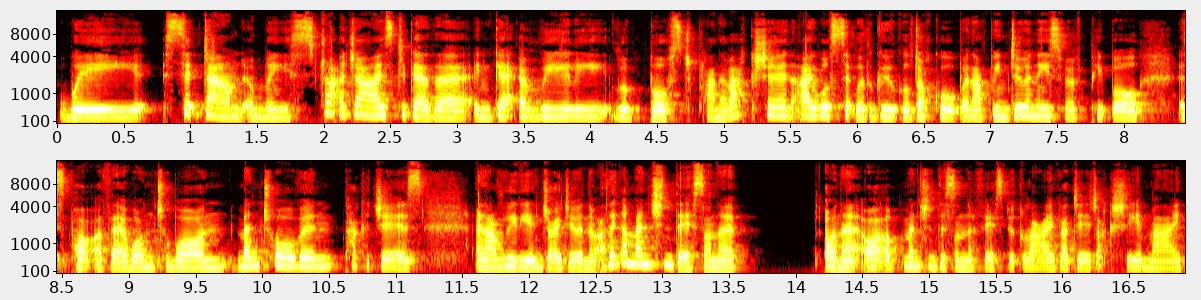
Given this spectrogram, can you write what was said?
we sit down and we strategize together and get a really robust plan of action. I will sit with a Google Doc open. I've been doing these for people as part of their one to one mentoring packages, and I really enjoy doing them. I think I mentioned this on a on a, I mentioned this on the Facebook Live I did actually in my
